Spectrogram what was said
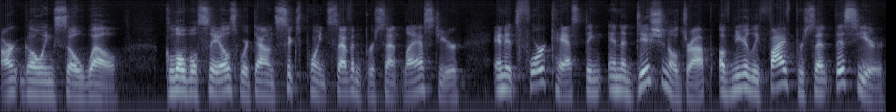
aren't going so well. Global sales were down 6.7% last year, and it's forecasting an additional drop of nearly 5% this year.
